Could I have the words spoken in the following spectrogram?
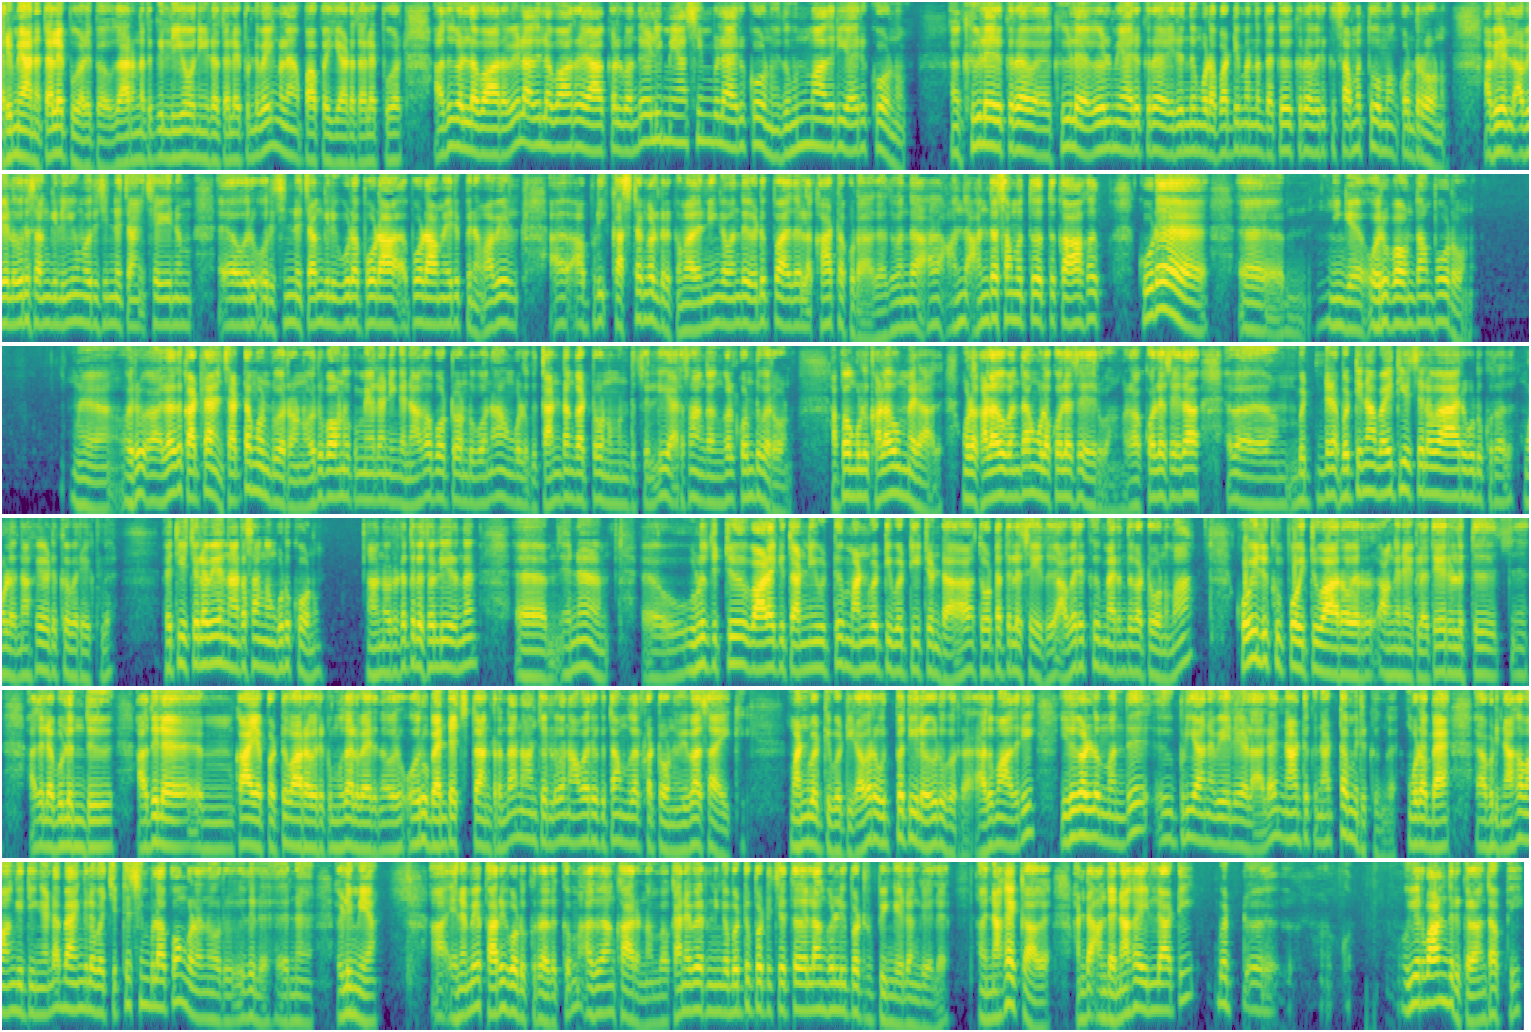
அருமையான தலைப்புகள். இப்போ உதாரணத்துக்கு லியோனியோட தலைப்புன்னு வைங்களேன் பாப்பையோட தலைப்புகள். அதுகளில் வாரவேல் அதில் வார ஆக்கள் வந்து எளிமையாக சிம்பிளாக இருக்கணும். இது முன்மாதிரியாக இருக்கணும். கீழே இருக்கிற கீழே ஏழ்மையாக இருக்கிற இருந்தும் கூட பட்டிமன்றத்தை கேட்குறவருக்கு சமத்துவம் கொண்டு வரணும் அவையல் அவையல் ஒரு சங்கிலியும் ஒரு சின்ன ச செயினும் ஒரு ஒரு சின்ன சங்கிலி கூட போடா போடாமல் இருப்பினும் அவையல் அப்படி கஷ்டங்கள் இருக்கும். அதை நீங்கள் வந்து எடுப்பா இதெல்லாம் காட்டக்கூடாது. அது வந்து அந்த அந்த சமத்துவத்துக்காக கூட நீங்கள் ஒரு பவுன் தான் போடணும். ஒரு அதாவது கட்டாயம் சட்டம் கொண்டு வரணும். ஒரு பவுனுக்கு மேலே நீங்கள் நகை போட்டு கொண்டு போனால் உங்களுக்கு தண்டம் கட்டணும்னு சொல்லி அரசாங்கங்கள் கொண்டு வரணும். அப்போ உங்களுக்கு களவும் வராது. உங்களை களவு வந்தால் உங்களை கொலை செய்திருவாங்க. கொலை செய்தால் வெட்டினா வெட்டினா வைத்திய செலவை யார் கொடுக்குறது? உங்களை நகை எடுக்க வரைக்குள்ள. வைத்திய செலவே அரசாங்கம் கொடுக்கணும். நான் ஒரு இடத்துல சொல்லியிருந்தேன் என்ன உழுதுட்டு வாழைக்கு தண்ணி விட்டு மண் வெட்டி வெட்டிட்டுண்டா தோட்டத்தில் செய்து அவருக்கு மருந்து கட்டணுமா? கோயிலுக்கு போயிட்டு வாரவர் அங்கனேக்கில் தேரிழுத்து அதில் விழுந்து அதில் காயப்பட்டு வாரவருக்கு முதல் வருந்த ஒரு ஒரு பேண்டேஜ் தான் இருந்தால் நான் சொல்லுவேன் அவருக்கு தான் முதல் கட்டணும் விவசாயிக்கு. மண் வெட்டி அவர் உற்பத்தியில் ஈடுபடுறார். அது மாதிரி இதுகளும் வந்து இப்படியான வேலைகளால் நாட்டுக்கு நட்டம் இருக்குங்க. உங்களோட பே அப்படி நகை வாங்கிட்டீங்கன்னா பேங்கில் வச்சுட்டு சிம்பிளாக போங்களேன்னு ஒரு இதில் என்ன எளிமையாக எனவே பறி கொடுக்கறதுக்கும் அதுதான் காரணம். கணவர் நீங்கள் வெட்டுப்பட்டு செத்ததெல்லாம் கேள்விப்பட்டிருப்பீங்க இலங்கையில். நகைக்காக. அந்த அந்த நகை இல்லாட்டி பட் உயிர் வாழ்ந்திருக்கலாம் தப்பி.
